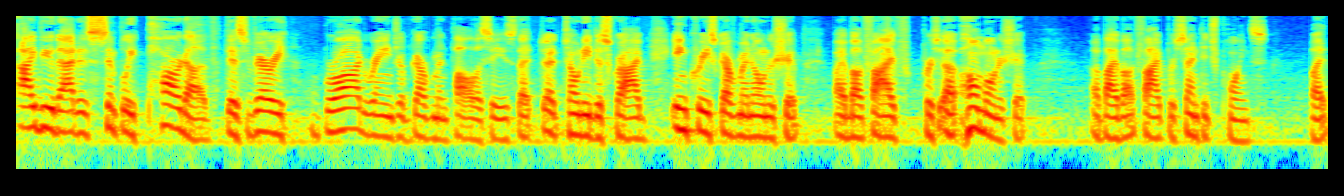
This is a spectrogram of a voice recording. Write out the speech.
I, view that as simply part of this very broad range of government policies that uh, Tony described, increase government ownership by about five, per, uh, home ownership uh, by about five percentage points. But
